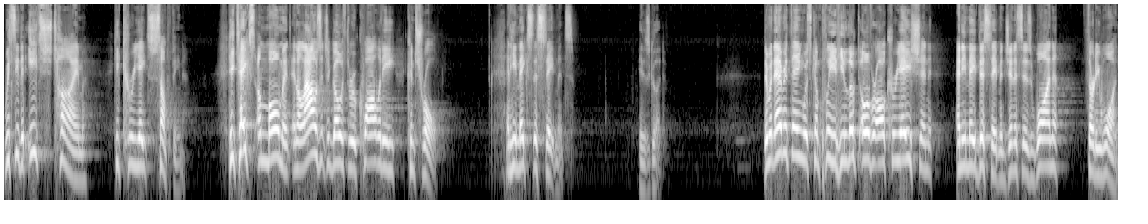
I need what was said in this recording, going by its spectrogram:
we see that each time He creates something, He takes a moment and allows it to go through quality control. And He makes this statement It is good. Then, when everything was complete, he looked over all creation and he made this statement Genesis 1 31.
